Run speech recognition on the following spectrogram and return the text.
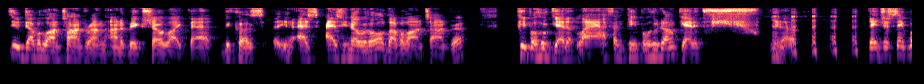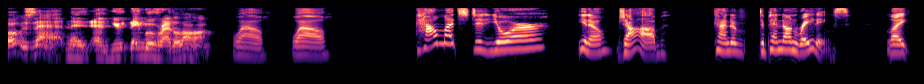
do double entendre on, on a big show like that because you know, as as you know, with all double entendre, people who get it laugh, and people who don't get it, you know, they just think, "What was that?" and they and you they move right along. Wow, wow. How much did your you know job kind of depend on ratings? Like,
